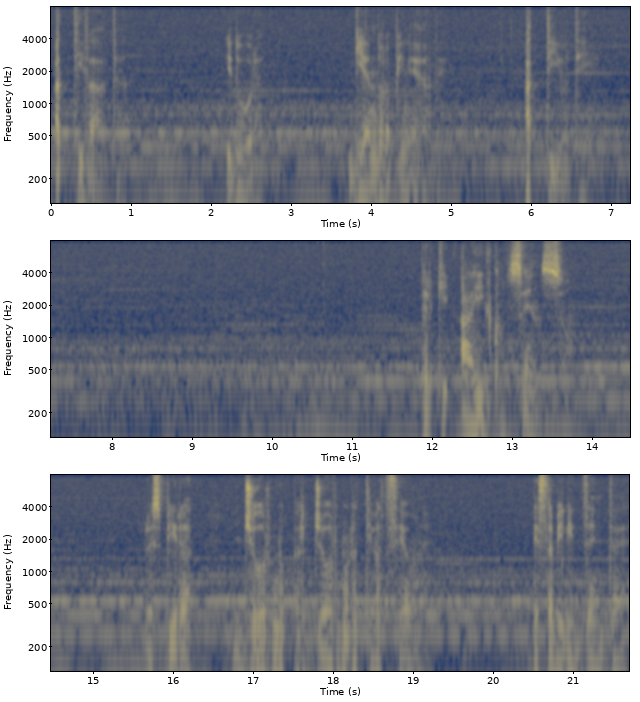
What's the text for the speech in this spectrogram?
attivata. Ed ora, ghiandola pineale, attivati. Perché hai il consenso respira giorno per giorno l'attivazione e stabilizza in te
